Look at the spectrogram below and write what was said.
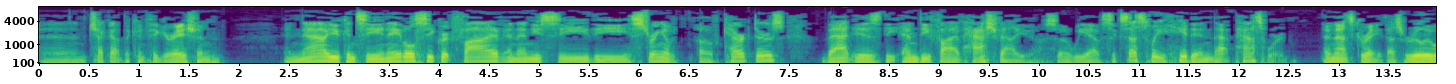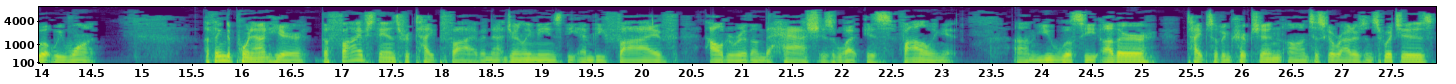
and check out the configuration and now you can see enable secret 5 and then you see the string of, of characters. That is the MD5 hash value. So we have successfully hidden that password. And that's great. That's really what we want. A thing to point out here, the 5 stands for type 5 and that generally means the MD5 algorithm, the hash is what is following it. Um, you will see other types of encryption on Cisco routers and switches.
